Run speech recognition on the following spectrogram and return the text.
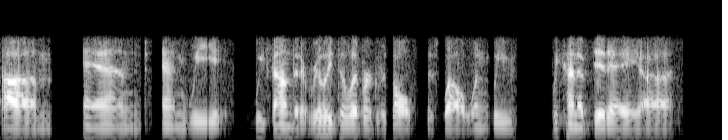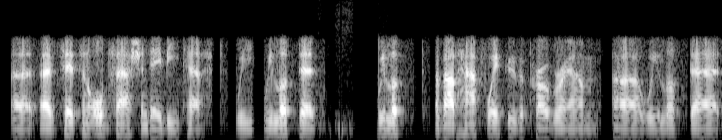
Um, and and we we found that it really delivered results as well when we we kind of did a uh, uh, I'd say it's an old-fashioned A/B test. We we looked at we looked about halfway through the program. Uh, we looked at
